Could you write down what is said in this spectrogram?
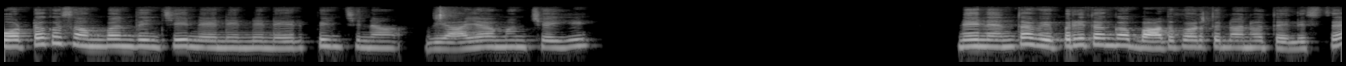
పొట్టకు సంబంధించి నేను నేర్పించిన వ్యాయామం చెయ్యి. నేనెంత విపరీతంగా బాధపడుతున్నానో తెలిస్తే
